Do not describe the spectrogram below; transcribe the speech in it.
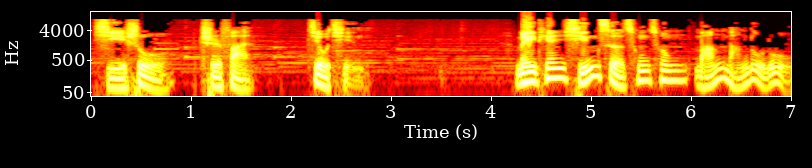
洗漱、吃饭、就寝。每天行色匆匆、忙忙碌碌，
